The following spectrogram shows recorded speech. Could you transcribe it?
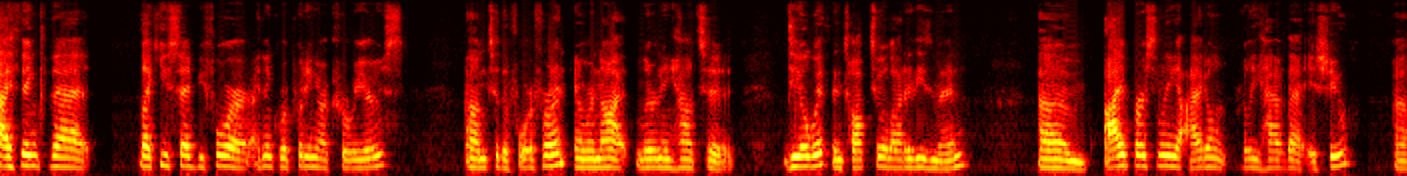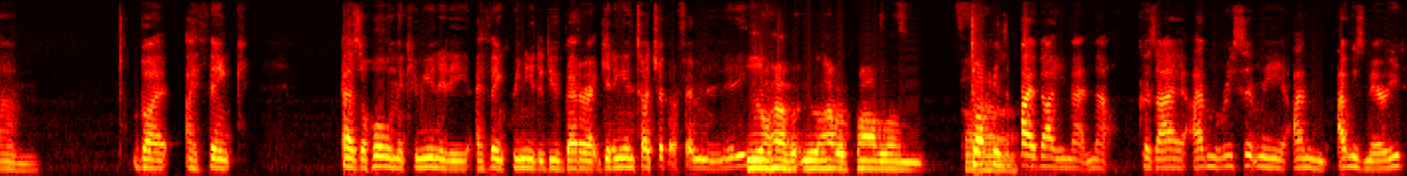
I think that, like you said before, I think we're putting our careers um, to the forefront and we're not learning how to deal with and talk to a lot of these men. Um, I personally, I don't really have that issue. Um, but I think as a whole in the community, I think we need to do better at getting in touch with our femininity. You don't have a, you don't have a problem talking uh, to high value men no because i i'm recently i'm i was married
